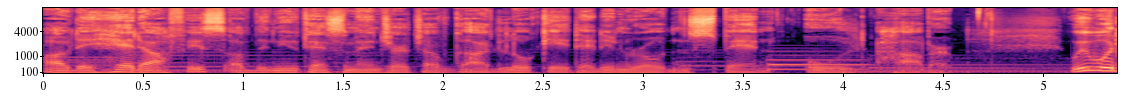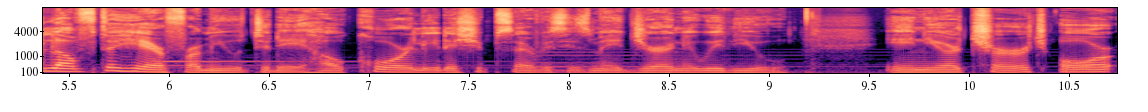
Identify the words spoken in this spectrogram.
of the head office of the New Testament Church of God located in Rodenspen, Old Harbor. We would love to hear from you today how core leadership services may journey with you in your church or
